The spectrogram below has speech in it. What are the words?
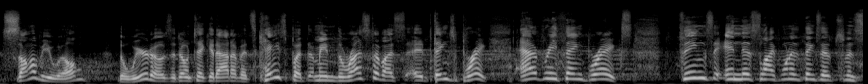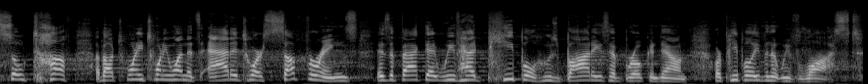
Some of you will, the weirdos that don't take it out of its case, but I mean, the rest of us, it, things break. Everything breaks. Things in this life, one of the things that's been so tough about 2021 that's added to our sufferings is the fact that we've had people whose bodies have broken down, or people even that we've lost.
